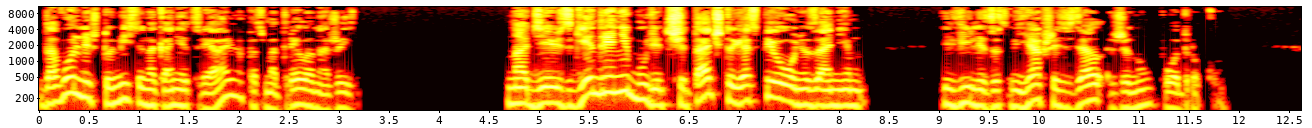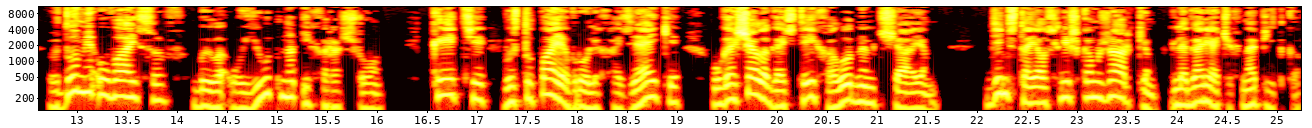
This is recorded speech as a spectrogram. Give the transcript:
довольный, что Мисси наконец реально посмотрела на жизнь. «Надеюсь, Генри не будет считать, что я спионю за ним!» И Вилли, засмеявшись, взял жену под руку. В доме у Вайсов было уютно и хорошо. Кэти, выступая в роли хозяйки, угощала гостей холодным чаем. День стоял слишком жарким для горячих напитков.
